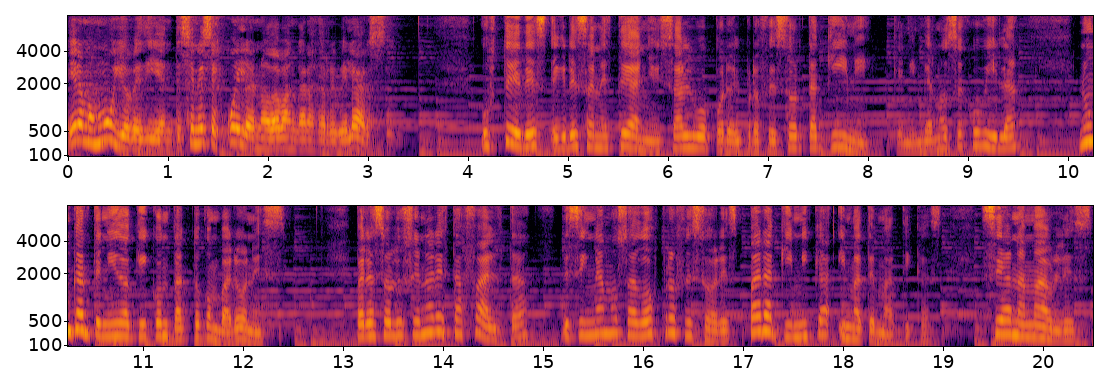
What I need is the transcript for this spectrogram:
Éramos muy obedientes, en esa escuela no daban ganas de rebelarse. Ustedes egresan este año y salvo por el profesor Taquini, que en invierno se jubila, nunca han tenido aquí contacto con varones. Para solucionar esta falta, designamos a dos profesores para química y matemáticas. Sean amables,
